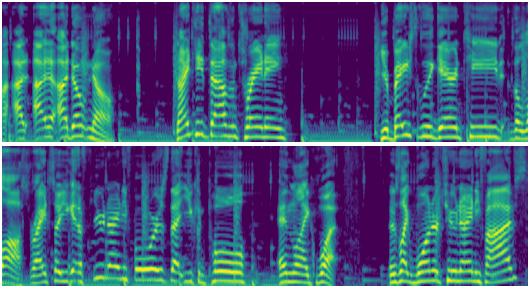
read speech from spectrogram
I I I don't know. 19,000 training. You're basically guaranteed the loss, right? So you get a few 94s that you can pull and like what? There's like one or two 95s.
